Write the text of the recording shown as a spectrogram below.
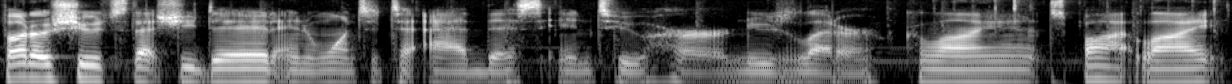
photo shoots that she did and wanted to add this into her newsletter. Client spotlight,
